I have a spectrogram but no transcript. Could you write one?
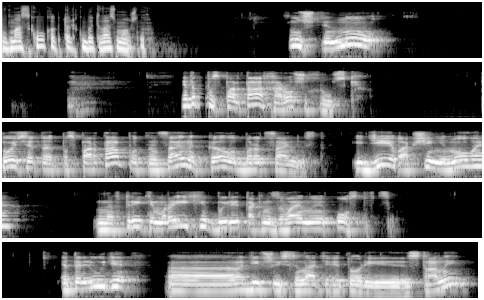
в Москву, как только будет возможно. Слушайте, ну, это паспорта хороших русских. То есть это паспорта потенциальных коллаборационистов. Идея вообще не новая. В Третьем Рейхе были так называемые остовцы. Это люди, э, родившиеся на территории страны,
